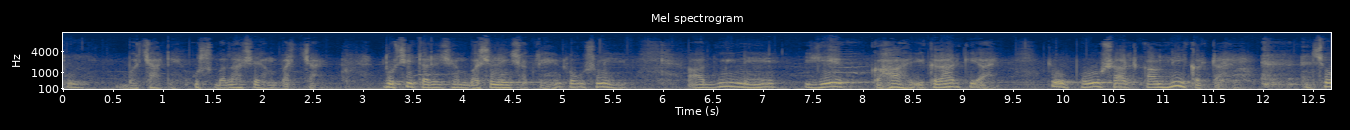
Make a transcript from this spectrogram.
तू बचा दे उस बला से हम बच जाए। दूसरी तरह से हम बच नहीं सकते हैं। तो उसमें आदमी ने ये कहा है, इकरार किया है कि वो पुरुषार्थ काम नहीं करता है, जो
